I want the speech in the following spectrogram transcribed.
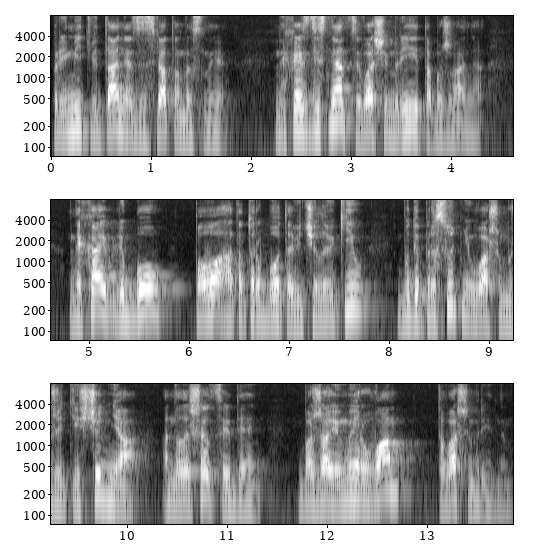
прийміть вітання зі святом весни. Нехай здійсняться ваші мрії та бажання. Нехай любов, повага та турбота від чоловіків буде присутній у вашому житті щодня, а не лише в цей день. Бажаю миру вам та вашим рідним.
